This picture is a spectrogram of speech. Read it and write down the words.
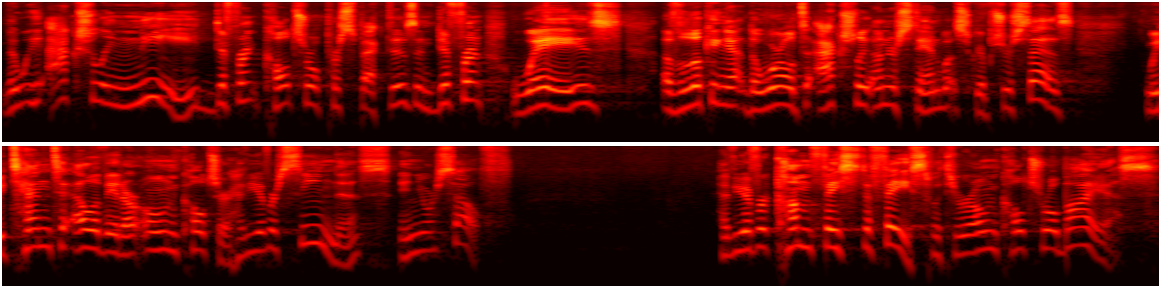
That we actually need different cultural perspectives and different ways of looking at the world to actually understand what Scripture says. We tend to elevate our own culture. Have you ever seen this in yourself? Have you ever come face to face with your own cultural bias?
